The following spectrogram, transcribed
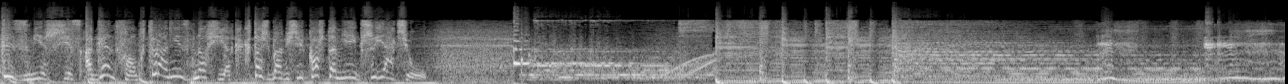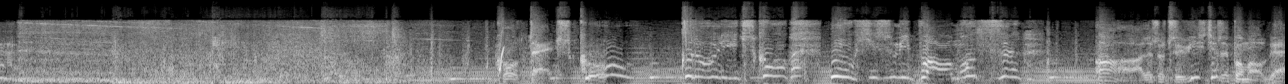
Ty zmierz się z agentką, która nie znosi, jak ktoś bawi się kosztem jej przyjaciół. Koteczku? Króliczku, musisz mi pomóc. O, ale rzeczywiście, że pomogę.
